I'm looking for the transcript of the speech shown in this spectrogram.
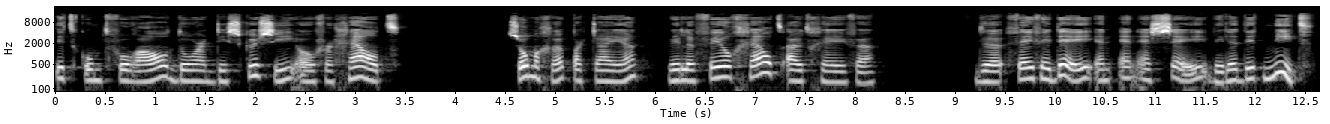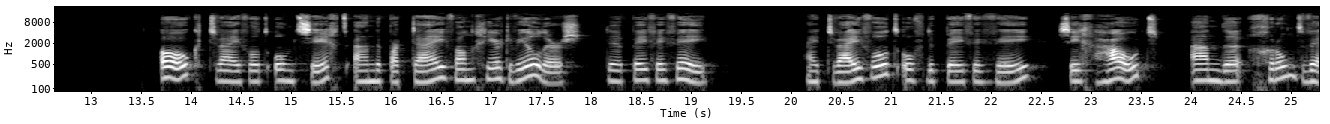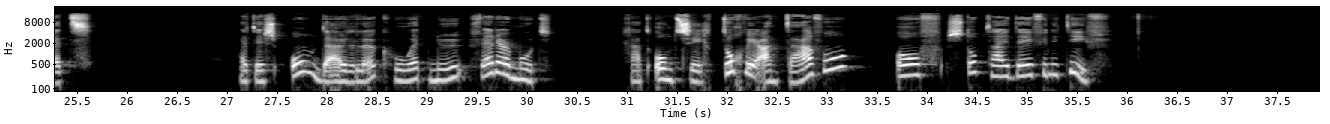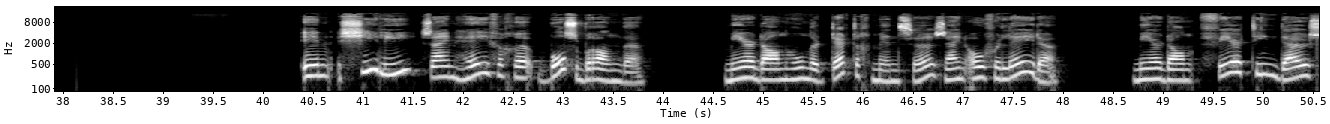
Dit komt vooral door discussie over geld. Sommige partijen willen veel geld uitgeven. De VVD en NSC willen dit niet. Ook twijfelt Omtzigt aan de partij van Geert Wilders, de PVV. Hij twijfelt of de PVV zich houdt aan de grondwet. Het is onduidelijk hoe het nu verder moet. Gaat Omtzigt toch weer aan tafel of stopt hij definitief? In Chili zijn hevige bosbranden. Meer dan 130 mensen zijn overleden. Meer dan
